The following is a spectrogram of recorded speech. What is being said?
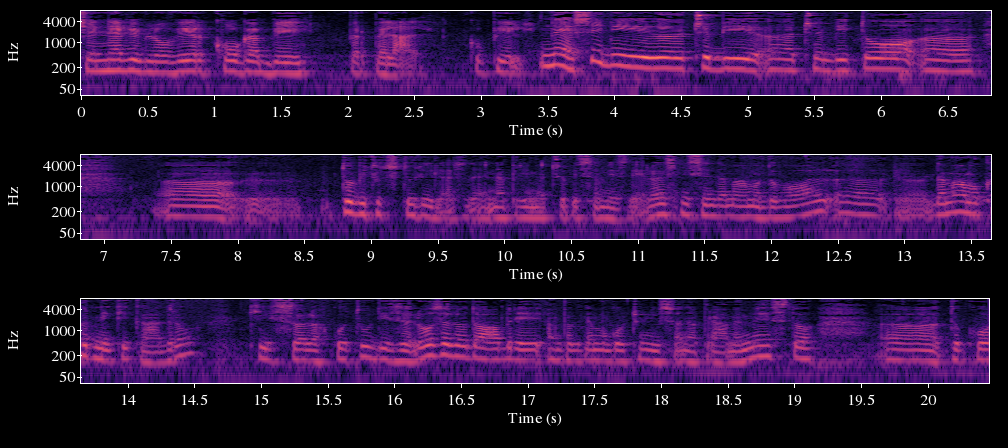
če ne bi bilo ver, koga bi pripeljali, kupili. Ne, se bi, če bi, če bi to, to bi tudi storila zdaj, naprimer, če bi se mi zdelo. Jaz mislim, da imamo dovolj, da imamo kar nekaj kadrov, ki so lahko tudi zelo, zelo dobri, ampak da mogoče niso na pravem mestu. Uh, tako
